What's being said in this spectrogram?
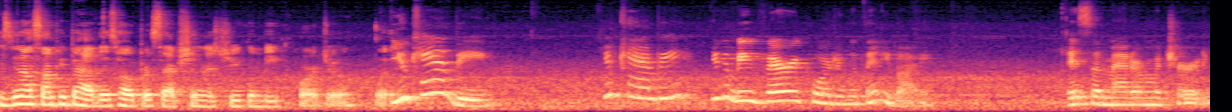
because you know some people have this whole perception that you can be cordial. But You can be. You can be. You can be very cordial with anybody. It's a matter of maturity.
